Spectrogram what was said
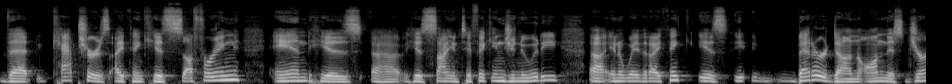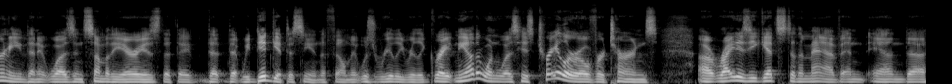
that captures, I think, his suffering and his uh, his scientific ingenuity uh, in a way that I think is better done on this journey than it was in some of the areas that they that that we did get to see in the film. It was really really great. And the other one was his trailer overturns uh, right as he gets to the Mav, and and uh,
